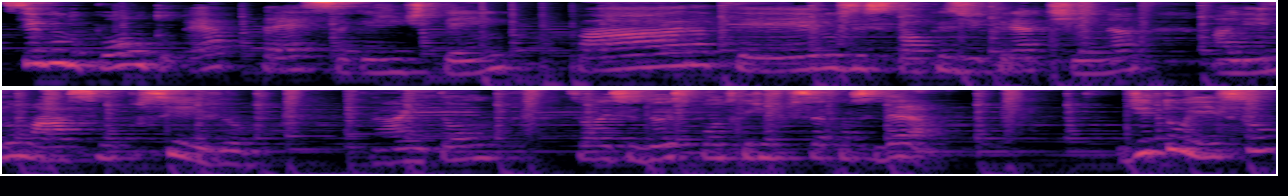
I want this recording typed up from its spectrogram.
Segundo ponto é a pressa que a gente tem para ter os estoques de creatina ali no máximo possível. Tá? Então, são esses dois pontos que a gente precisa considerar. Dito isso,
